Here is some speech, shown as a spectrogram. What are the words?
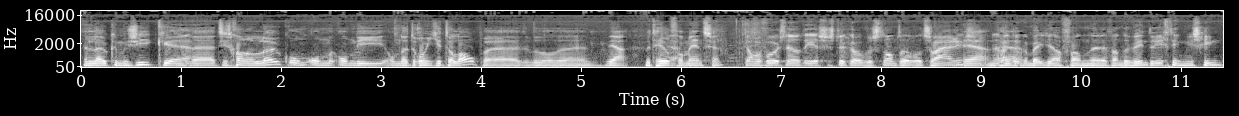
en leuke muziek. En, ja. het is gewoon leuk om, om, om, die, om dat rondje te lopen. ik bedoel, ja, met heel veel mensen. Ik kan me voorstellen dat het eerste stuk over het strand wel wat zwaar is. En dat hangt ook een beetje af van, van de windrichting misschien.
